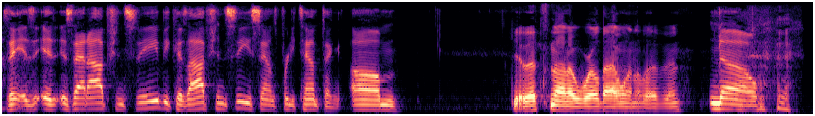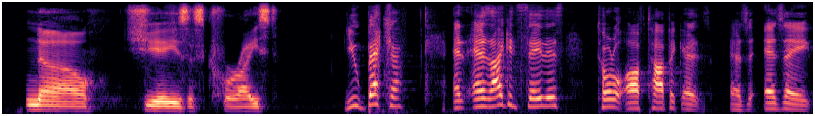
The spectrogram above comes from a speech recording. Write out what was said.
Is, that- is, is, is that option C? Because option C sounds pretty tempting. Um, Yeah, that's not a world I want to live in. no, no, Jesus Christ. You betcha. And as I can say this, total off topic as as as a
